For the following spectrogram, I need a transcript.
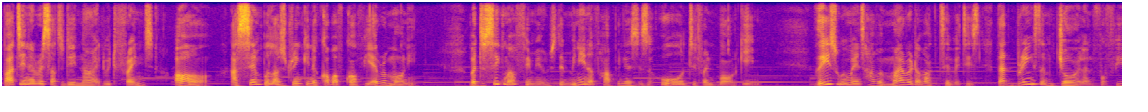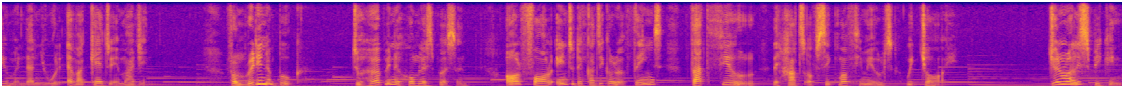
partying every Saturday night with friends, or as simple as drinking a cup of coffee every morning. But to Sigma females, the meaning of happiness is a whole different ballgame. These women have a myriad of activities that brings them joy and fulfillment than you will ever care to imagine. From reading a book to helping a homeless person, all fall into the category of things that fill the hearts of Sigma females with joy. Generally speaking,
